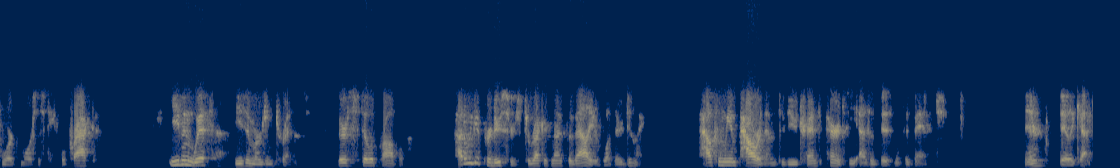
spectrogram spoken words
toward more sustainable practices. Even with these emerging trends, there's still a problem. How do we get producers to recognize the value of what they're doing? How can we empower them to view transparency as a business advantage? In Daily Catch,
